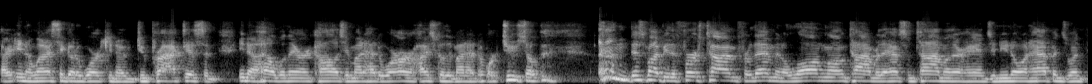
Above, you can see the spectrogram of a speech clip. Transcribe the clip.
Or, you know, when I say go to work, you know, do practice, and you know, hell, when they were in college, they might have had to work, or high school, they might have had to work too. So this might be the first time for them in a long, long time where they have some time on their hands. And you know what happens when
